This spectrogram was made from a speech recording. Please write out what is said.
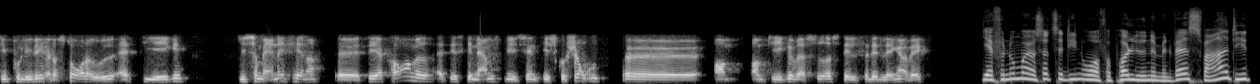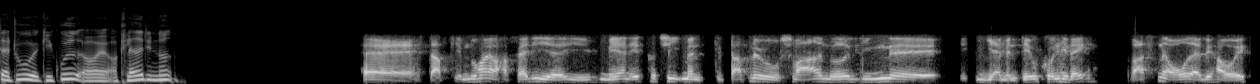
de politikere, der står derude, at de ikke ligesom anerkender øh, det, jeg kommer med, at det skal nærmest blive til en diskussion øh, om, om de ikke vil være søde og stille sig lidt længere væk. Ja, for nu må jeg så til dine ord for pålydende, men hvad svarede de, da du gik ud og, og klagede din nød? Uh, der, jamen, nu har jeg haft fat i, uh, i mere end et parti, men der blev svaret noget lignende, uh, jamen det er jo kun i dag. Resten af året er vi her jo ikke.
